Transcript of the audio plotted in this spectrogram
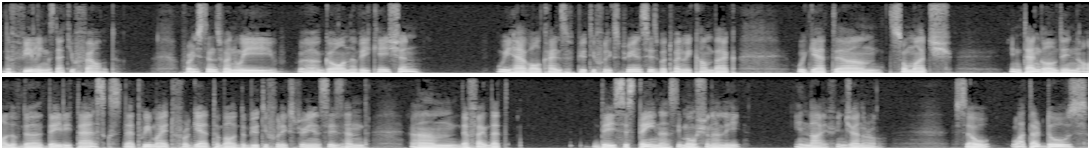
the feelings that you felt. For instance, when we uh, go on a vacation, we have all kinds of beautiful experiences, but when we come back, we get um, so much entangled in all of the daily tasks that we might forget about the beautiful experiences and um, the fact that they sustain us emotionally in life in general. So, what are those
